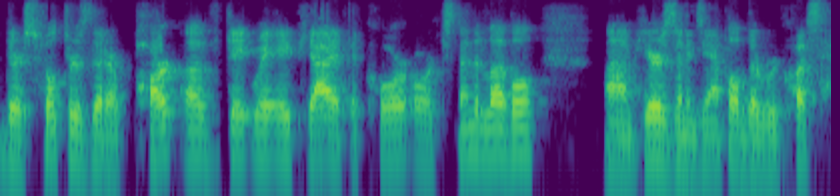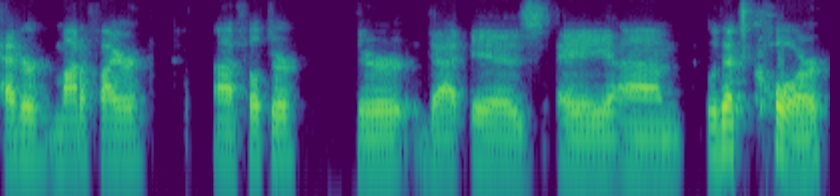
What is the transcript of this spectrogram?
there's filters that are part of Gateway API at the core or extended level. Um, here's an example of the request header modifier uh, filter. There, that is a, um, well, that's core.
